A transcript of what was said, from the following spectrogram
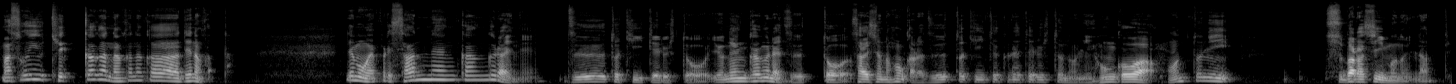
まあそういう結果がなかなか出なかった。でもやっぱり3年間ぐらいねずっと聞いてる人4年間ぐらいずっと最初の方からずっと聞いてくれてる人の日本語は本当に素晴らしいものになって。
